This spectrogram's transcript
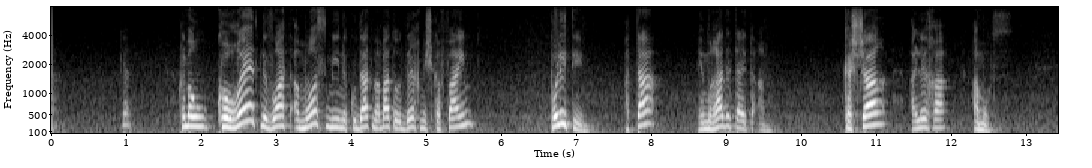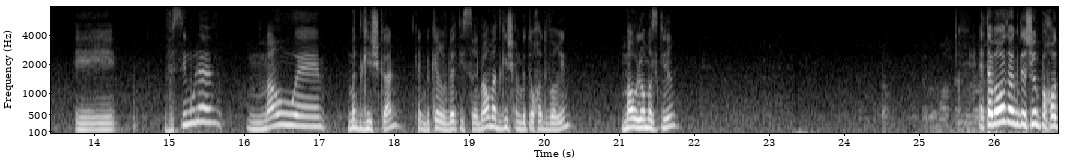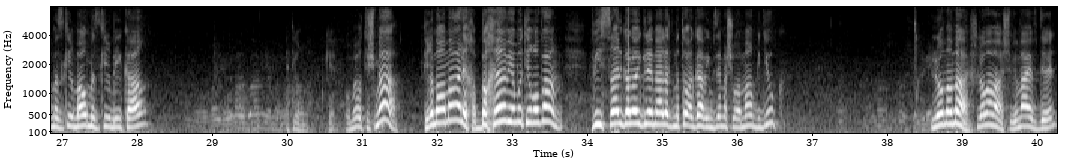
כן. כלומר, הוא קורא את נבואת עמוס מנקודת מבט או דרך משקפיים פוליטיים. אתה המרדת את העם. קשר עליך עמוס. ושימו לב מה הוא אה, מדגיש כאן, כן, בקרב בית ישראל, מה הוא מדגיש כאן בתוך הדברים? מה הוא לא מזכיר? את הבאות והקדשים הוא פחות מזכיר, מה הוא מזכיר בעיקר? את ירובעם, כן. הוא אומר לו, תשמע, תראה מה הוא אמר עליך, בחרב ימות ירובעם, וישראל גלו יגלה מעל אדמתו. אגב, אם זה מה שהוא אמר בדיוק? לא ממש, לא ממש. ומה ההבדל?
